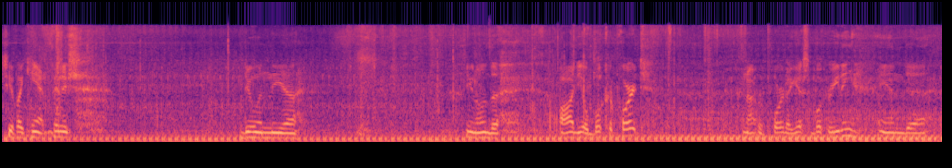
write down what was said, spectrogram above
see if I can't finish doing the, uh, you know, the audio book report. Not report, I guess, book reading, and uh,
